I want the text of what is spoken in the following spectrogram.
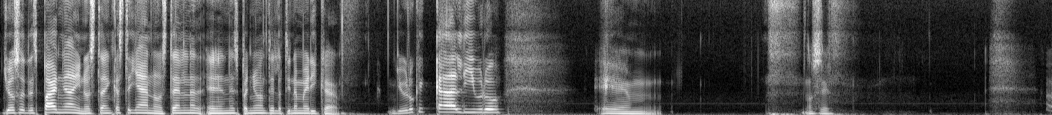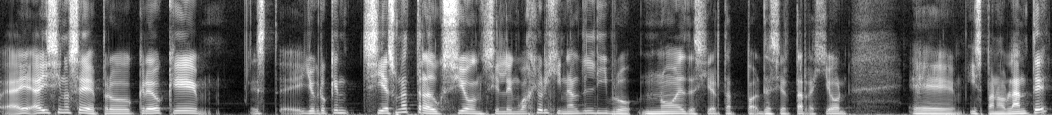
yo soy de España y no está en castellano, está en, español de Latinoamérica. Yo creo que cada libro, em, no sé, Ahí, sí no sé, pero creo que este, yo creo que si es una traducción, si el lenguaje original del libro no es de cierta, de cierta región eh, hispanohablante,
